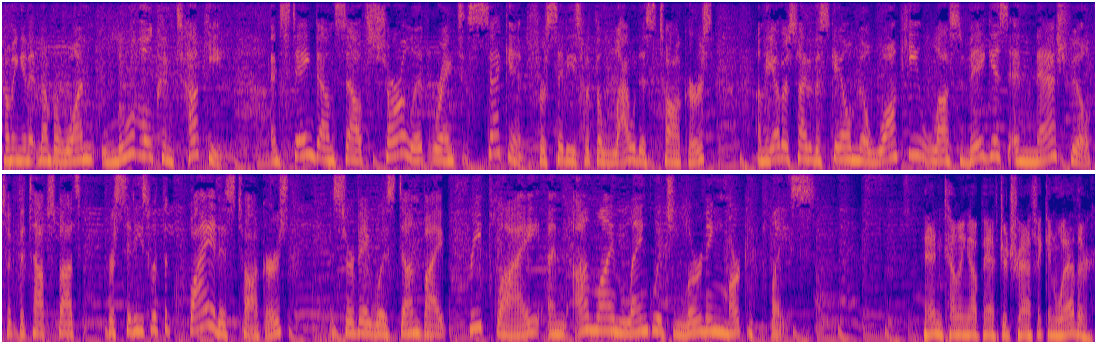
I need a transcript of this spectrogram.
Coming in at number one, Louisville, Kentucky. And staying down south, Charlotte ranked second for cities with the loudest talkers. On the other side of the scale, Milwaukee, Las Vegas, and Nashville took the top spots for cities with the quietest talkers. The survey was done by Preply, an online language learning marketplace. And coming up after traffic and weather.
